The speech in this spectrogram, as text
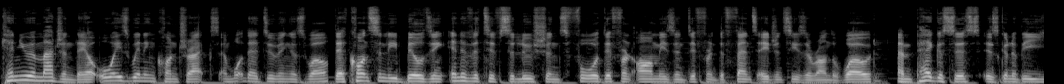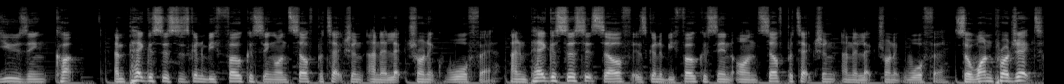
Can you imagine? They are always winning contracts, and what they're doing as well, they're constantly building innovative solutions for different armies and different defense agencies around the world. And Pegasus is going to be using cut. And Pegasus is going to be focusing on self protection and electronic warfare. And Pegasus itself is going to be focusing on self protection and electronic warfare. So, one project,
